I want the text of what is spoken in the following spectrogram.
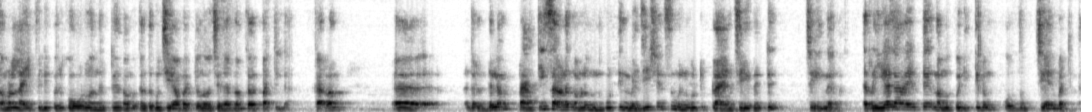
നമ്മുടെ ലൈഫിൽ ഇപ്പൊ ഒരു കോഡ് വന്നിട്ട് നമുക്ക് എന്തെങ്കിലും ചെയ്യാൻ പറ്റുമെന്ന് വെച്ച് കഴിഞ്ഞാൽ നമുക്ക് അത് പറ്റില്ല. കാരണം ഇതെല്ലാം പ്രാക്ടീസ് ആണ് നമ്മൾ മുൻകൂട്ടി മെജീഷ്യൻസ് മുൻകൂട്ടി പ്ലാൻ ചെയ്തിട്ട് ചെയ്യുന്നതാണ്. റിയൽ ആയിട്ട് നമുക്ക് ഒരിക്കലും ഒന്നും ചെയ്യാൻ പറ്റില്ല.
